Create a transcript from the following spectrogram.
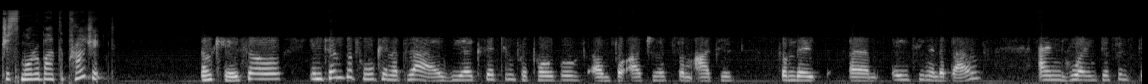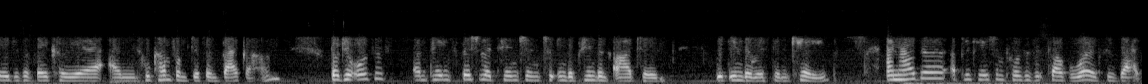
just more about the project. Okay, so in terms of who can apply, we are accepting proposals um, for artworks from artists from the um, 18 and above, and who are in different stages of their career and who come from different backgrounds. But we're also um, paying special attention to independent artists within the Western Cape. And how the application process itself works is that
